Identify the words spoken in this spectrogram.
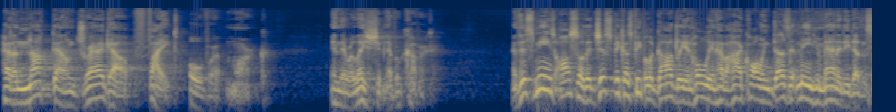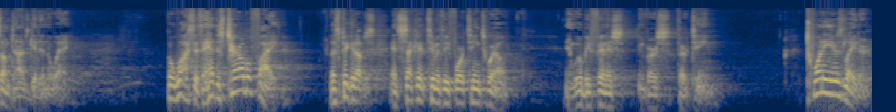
had a knockdown, drag out fight over Mark. And their relationship never recovered. And this means also that just because people are godly and holy and have a high calling doesn't mean humanity doesn't sometimes get in the way. But watch this. They had this terrible fight. Let's pick it up in 2 Timothy 14, 12. And we'll be finished in verse 13. 20 years later,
